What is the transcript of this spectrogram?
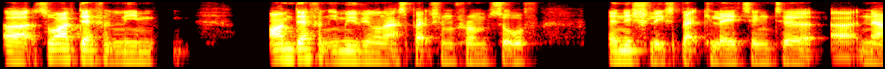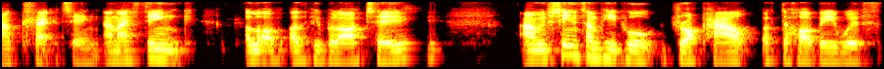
Uh, so I've definitely, I'm definitely moving on that spectrum from sort of initially speculating to uh, now collecting, and I think a lot of other people are too. And we've seen some people drop out of the hobby with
